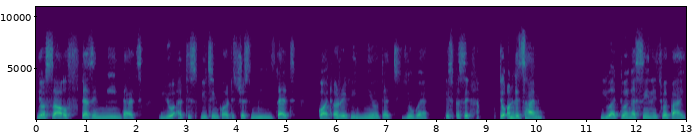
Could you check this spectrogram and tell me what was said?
yourself doesn't mean that you are disputing God. It just means that God already knew that you were this person. The only time you are doing a sin is whereby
